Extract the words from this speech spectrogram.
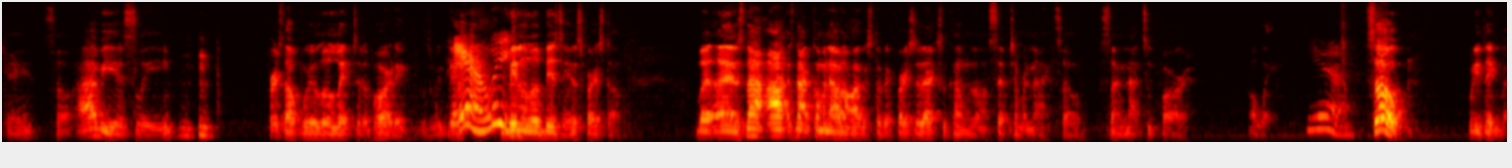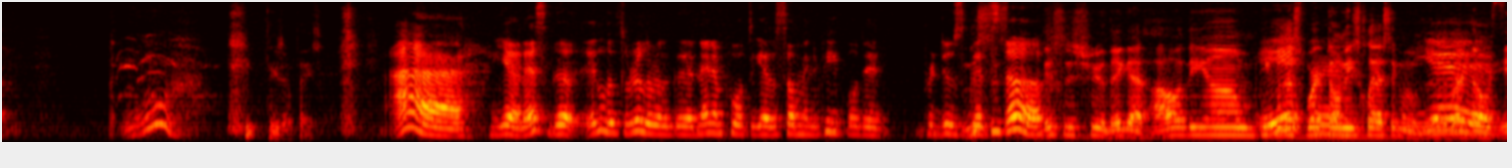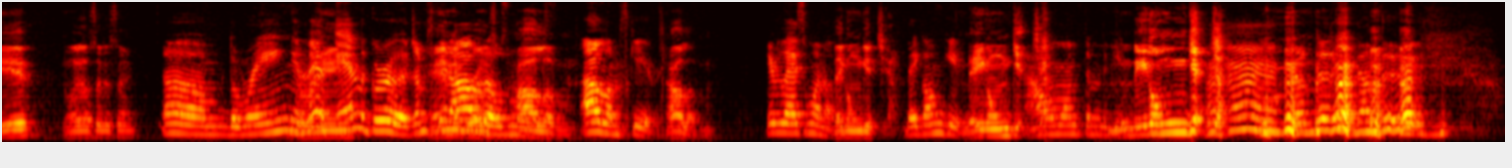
Okay, so obviously, first off, we're a little late to the party because we've been, Apparently. we've been a little busy. That's first off, but uh, and it's not uh, it's not coming out on August thirty first. It actually comes on September 9th, so it's not- not too far away. Yeah. So, what do you think about it? Ooh. Look at your face. Ah, yeah, that's good. It looks really, really good. And they done pulled together so many people that produce good This is- stuff. This is true. They got all the um people It that's worked on these classic movies. They worked on Yes. it. What else did it say? Um, The Ring The and that and The Grudge. I'm scared of all Grudge. of those movies. All of them. All of them scary. All of them. Every last one of them. They gonna get you. They gonna get me. They gonna get you. I don't want them to get me. They gonna get you. Mm-mm. Don't do that. Don't do that.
